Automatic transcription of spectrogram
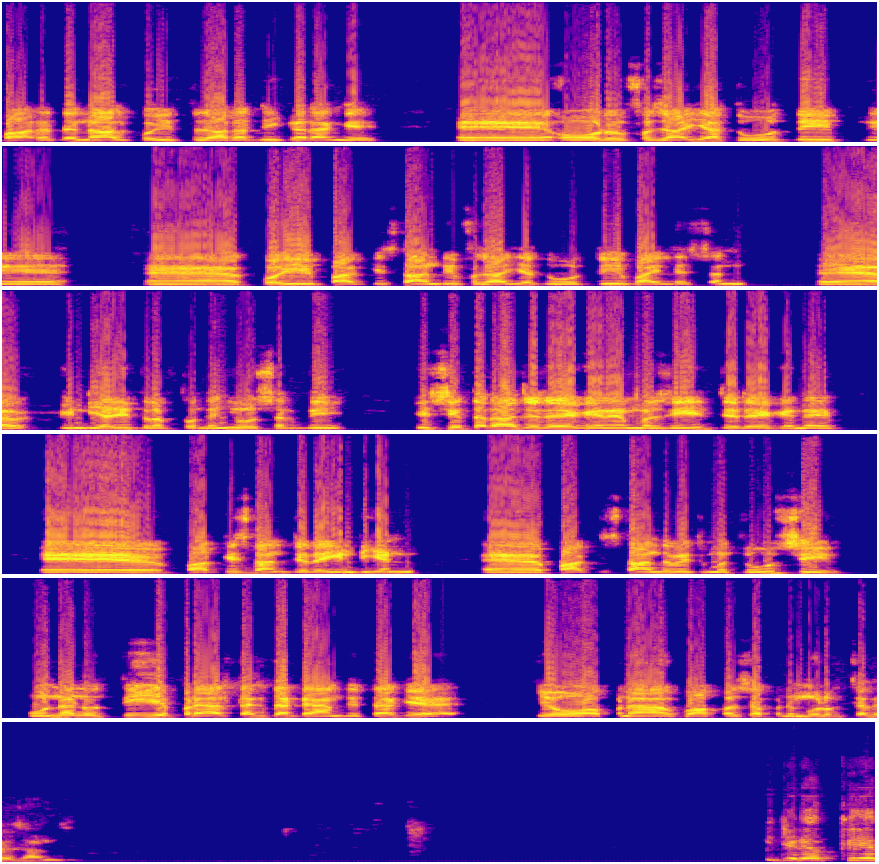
ਭਾਰਤ ਦੇ ਨਾਲ ਕੋਈ ਤਜਾਰਤ ਨਹੀਂ ਕਰਾਂਗੇ। ਔਰ ਫਜ਼ਾਈ ਹਦੂਦ ਦੀ ਕੋਈ ਪਾਕਿਸਤਾਨ ਦੀ ਫਜ਼ਾਈ ਹਦੂਦ ਦੀ ਵਾਇਲੇਸ਼ਨ ਇੰਡੀਆ ਦੀ ਤਰਫ ਤੋਂ ਨਹੀਂ ਹੋ ਸਕਦੀ। ਇਸੇ ਤਰ੍ਹਾਂ ਜਿਹੜੇ ਹੈਗੇ ਨੇ ਮਜ਼ੀਦ ਜਿਹੜੇ ਹੈਗੇ ਨੇ ਪਾਕਿਸਤਾਨ ਜਿਹੜੇ ਇੰਡੀਅਨ ਪਾਕਿਸਤਾਨ ਦੇ ਵਿੱਚ ਮੌਜੂਦ ਸੀ, ਉਹਨਾਂ ਨੂੰ 30 ਅਪ੍ਰੈਲ ਤੱਕ ਦਾ ਟਾਈਮ ਦਿੱਤਾ ਗਿਆ ਹੈ ਕਿ ਉਹ ਆਪਣਾ ਵਾਪਸ ਆਪਣੇ ਮੁਲਕ ਚਲੇ ਜਾਣ ਜੀ। ਜਿਹੜੇ ਉੱਥੇ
